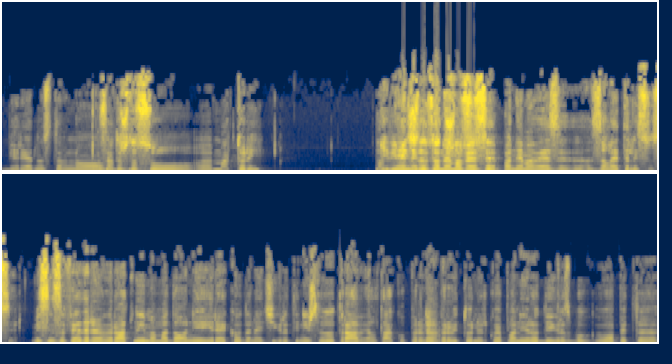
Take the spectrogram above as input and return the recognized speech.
jer jednostavno... Zato što su uh, matori, Pa Ili ne, da to nema veze? Se, pa nema veze, zaleteli su se. Mislim, za Federera vjerojatno ima, mada on je i rekao da neće igrati ništa do trave, je tako? Prvi, da. prvi turnir koji je planirao da igra zbog opet uh,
